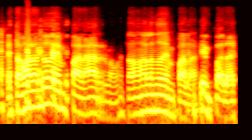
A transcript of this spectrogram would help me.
Estamos hablando de empalar, vamos, estamos hablando de empalar. empalar.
